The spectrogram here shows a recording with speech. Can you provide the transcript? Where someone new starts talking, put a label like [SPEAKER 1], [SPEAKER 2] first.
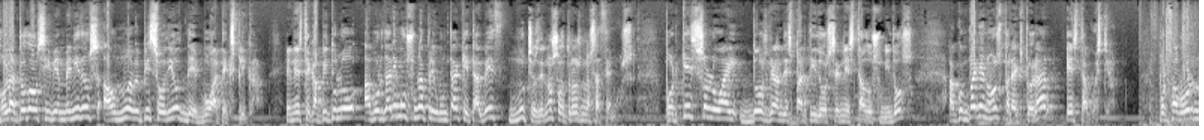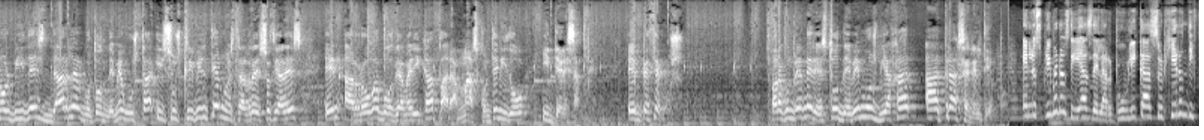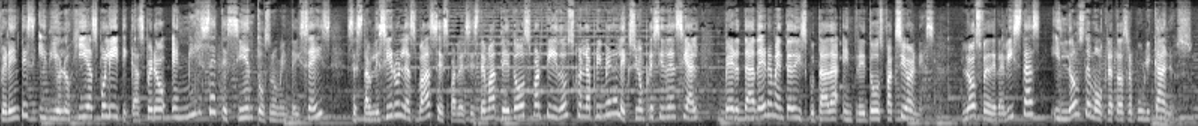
[SPEAKER 1] Hola a todos y bienvenidos a un nuevo episodio de Boa Te Explica. En este capítulo abordaremos una pregunta que tal vez muchos de nosotros nos hacemos. ¿Por qué solo hay dos grandes partidos en Estados Unidos? Acompáñanos para explorar esta cuestión. Por favor, no olvides darle al botón de me gusta y suscribirte a nuestras redes sociales en arroba voz de América para más contenido interesante. Empecemos. Para comprender esto debemos viajar atrás en el tiempo.
[SPEAKER 2] En los primeros días de la República surgieron diferentes ideologías políticas, pero en 1796 se establecieron las bases para el sistema de dos partidos con la primera elección presidencial verdaderamente disputada entre dos facciones, los federalistas y los demócratas republicanos.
